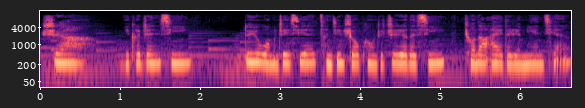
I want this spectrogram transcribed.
是啊，一颗真心，对于我们这些曾经手捧着炙热的心冲到爱的人面前，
